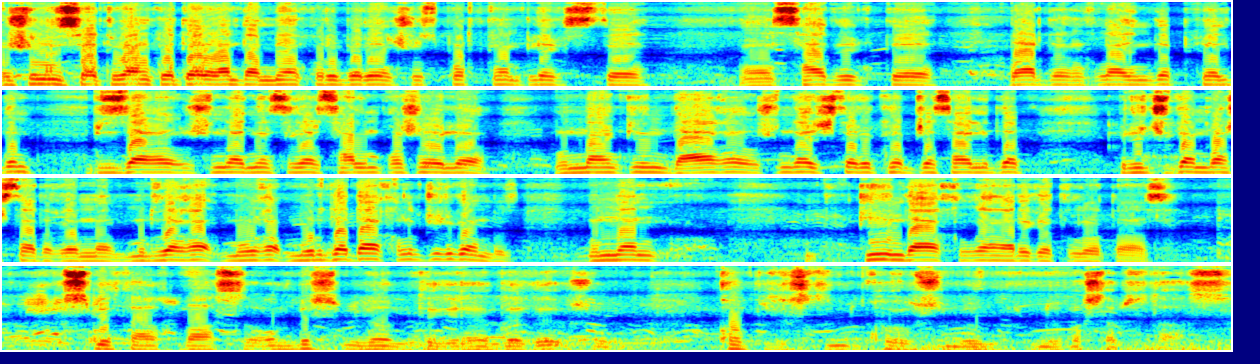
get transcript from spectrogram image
Ушул инициативаны мен куруп берейин ушул спорт комплексти садикти баардыгын кылайын деп келдим биз дагы ушундай нерселер салым кошойлу мындан кийин дагы ушундай иштерди көп жасайлы деп биринчиден баштадык эми мурда дагы кылып жүргөнбүз мындан кийин дагы кылганга аракет кылып атабыз сметалык баасы 15 миллион тегерендеги ушул комплекстин курулушун баштап жатабыз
